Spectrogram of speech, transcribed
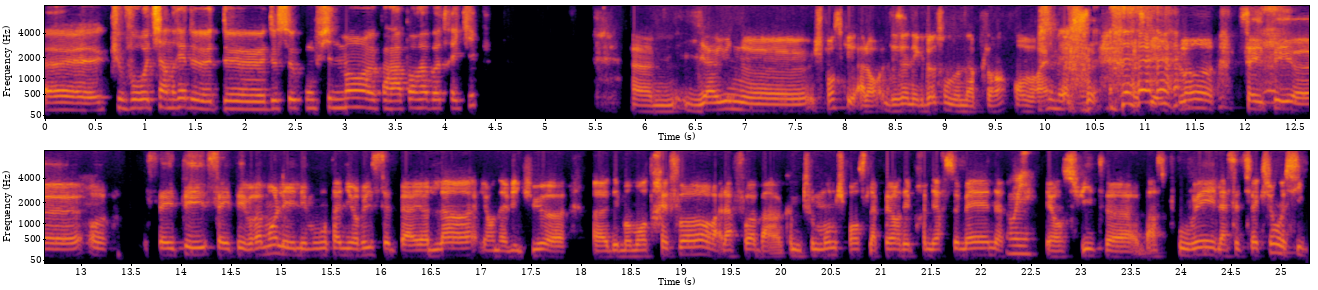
que vous retiendrez de, de, de ce confinement par rapport à votre équipe? Euh, il y a une, euh, je pense que, alors des anecdotes, on en a plein en vrai, parce qu'il y a eu plein. Ça a été, euh, ça a été, ça a été vraiment les, les montagnes russes cette période-là, et on a vécu euh, euh, des moments très forts. À la fois, ben, comme tout le monde, je pense, la peur des premières semaines, et ensuite euh, ben, se prouver la satisfaction aussi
